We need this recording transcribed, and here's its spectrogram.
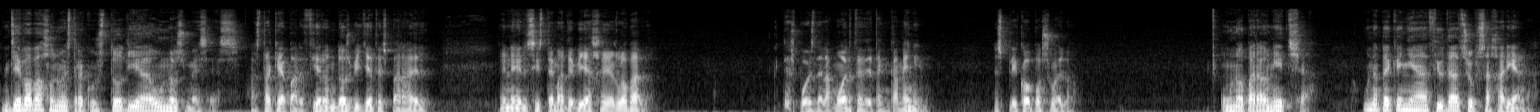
Lleva bajo nuestra custodia unos meses, hasta que aparecieron dos billetes para él, en el sistema de viaje global. Después de la muerte de Tenkamenin, explicó Posuelo. Uno para Onitsha, una pequeña ciudad subsahariana,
